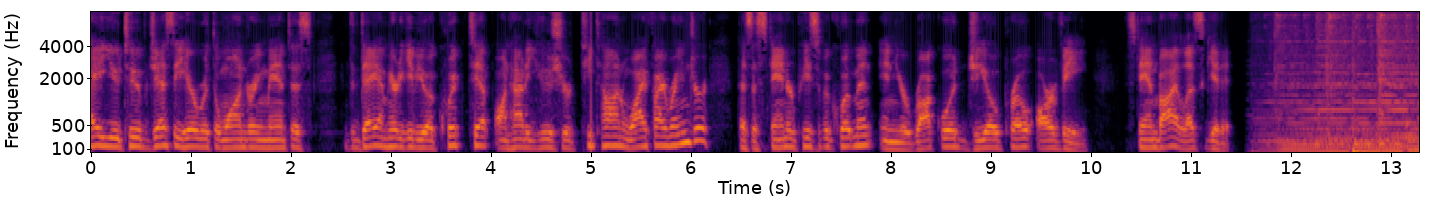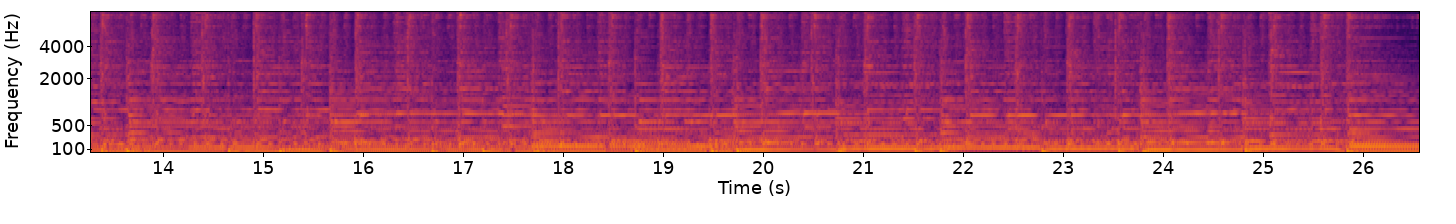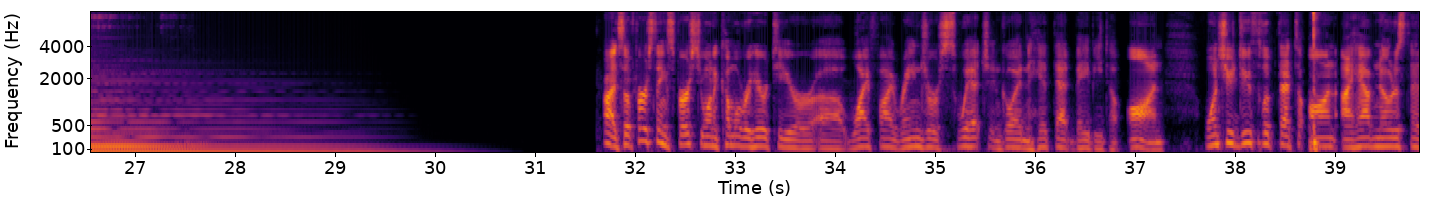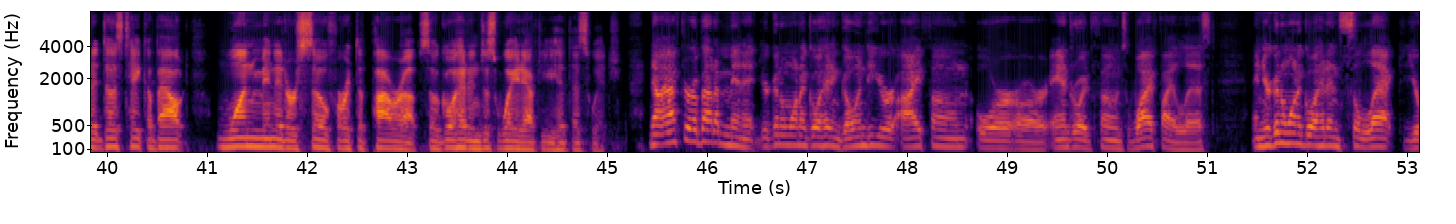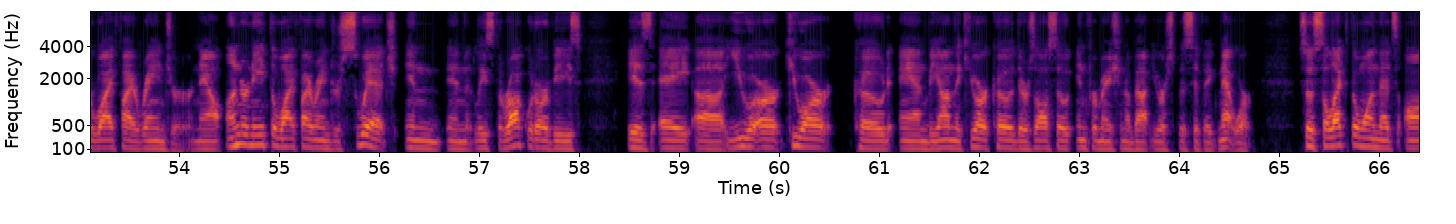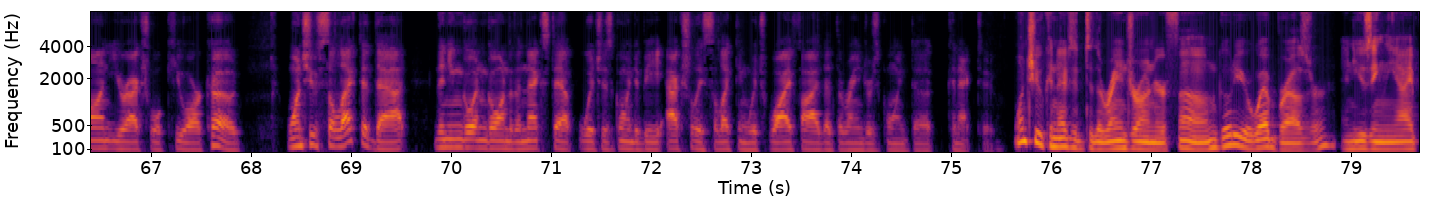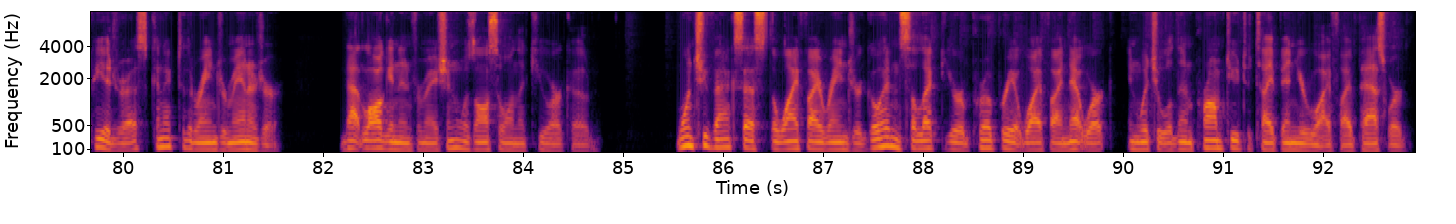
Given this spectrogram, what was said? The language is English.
Hey YouTube, Jesse here with the Wandering Mantis. Today I'm here to give you a quick tip on how to use your Teton Wi-Fi Ranger that's a standard piece of equipment in your Rockwood GeoPro RV. Stand by, let's get it. All right, so first things first, you want to come over here to your uh, Wi-Fi Ranger switch and go ahead and hit that baby to on. Once you do flip that to on, I have noticed that it does take about one minute or so for it to power up. So go ahead and just wait after you hit that switch. Now, after about a minute, you're going to want to go ahead and go into your iPhone or, or Android phone's Wi-Fi list, and you're going to want to go ahead and select your Wi-Fi Ranger. Now, underneath the Wi-Fi Ranger switch, in, in at least the Rockwood RVs, is a uh, UR, QR code, and beyond the QR code, there's also information about your specific network. So select the one that's on your actual QR code. Once you've selected that, then you can go ahead and go on to the next step, which is going to be actually selecting which Wi-Fi that the Ranger is going to connect to. Once you've connected to the Ranger on your phone, go to your web browser and using the IP address, connect to the Ranger Manager. That login information was also on the QR code. Once you've accessed the Wi-Fi Ranger, go ahead and select your appropriate Wi-Fi network, in which it will then prompt you to type in your Wi-Fi password.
